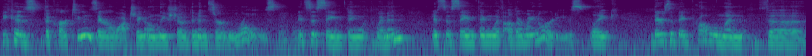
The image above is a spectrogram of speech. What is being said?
because the cartoons they were watching only showed them in certain roles. Mm-hmm. It's the same thing with women. It's the same thing with other minorities. Like there's a big problem when the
